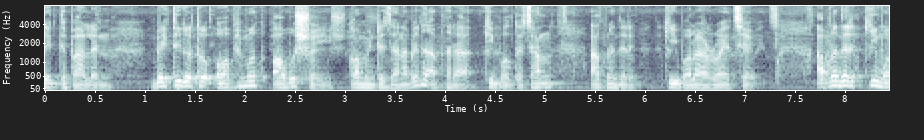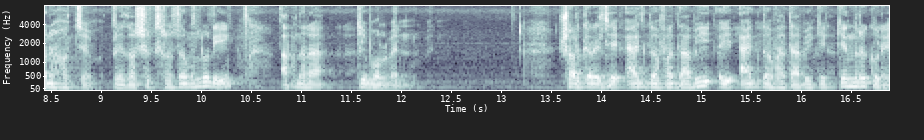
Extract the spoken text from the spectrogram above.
দেখতে পারলেন। ব্যক্তিগত অভিমত অবশ্যই কমেন্টে জানাবেন, আপনারা কি বলতে চান? আপনাদের কি বলার রয়েছে? আপনাদের কি মনে হচ্ছে? প্রিয় দর্শক, শ্রোতা মণ্ডলী, আপনারা কি বলবেন? সরকারের যে এক দফা দাবি, এই এক দফা দাবিকে কেন্দ্র করে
